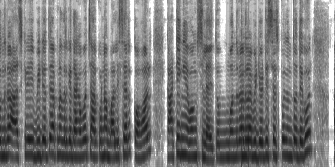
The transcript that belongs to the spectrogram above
বন্ধুরা আজকের এই ভিডিওতে আপনাদেরকে দেখাবো চারকোনা বালিশের কভার কাটিং এবং সেলাই। তো বন্ধুরা আপনারা ভিডিওটি শেষ পর্যন্ত দেখুন।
